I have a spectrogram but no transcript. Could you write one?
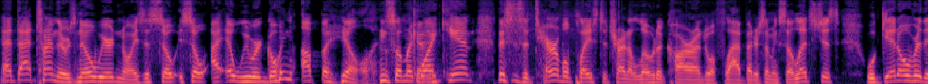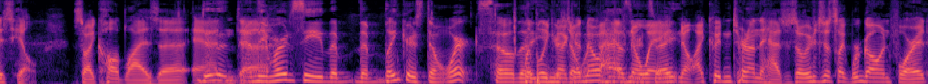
at that time there was no weird noises. So so I we were going up a hill, and so I'm like, Okay. well, I can't. This is a terrible place to try to load a car onto a flatbed or something. So let's just we'll get over this hill. So I called Liza Do the- and. and the uh, emergency, the, the blinkers don't work. So the, the blinkers don't no work. I have no way. right? No, I couldn't turn on the hazard. So it was just like we're going for it.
